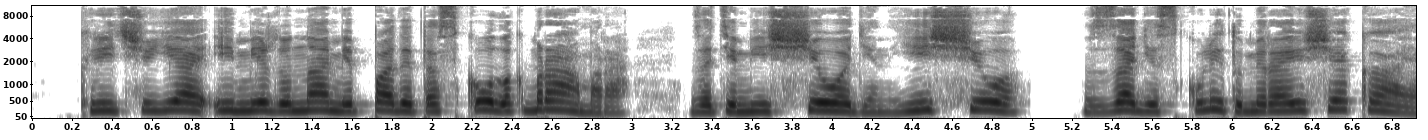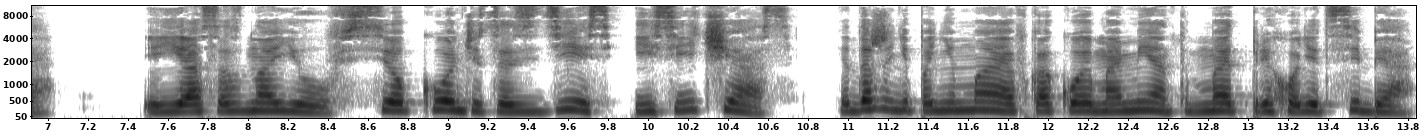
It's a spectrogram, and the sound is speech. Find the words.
— кричу я, и между нами падает осколок мрамора. Затем еще один, еще. Сзади скулит умирающая Кая. И я осознаю, все кончится здесь и сейчас. Я даже не понимаю, в какой момент Мэт приходит в себя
